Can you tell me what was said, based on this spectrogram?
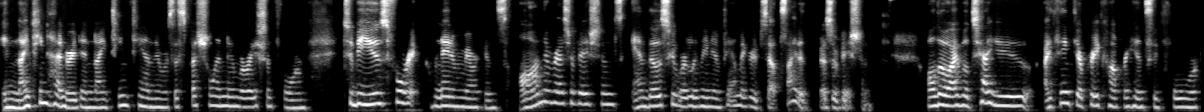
In 1900 and 1910, there was a special enumeration form to be used for Native Americans on the reservations and those who were living in family groups outside of the reservation. Although I will tell you, I think they're pretty comprehensive for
